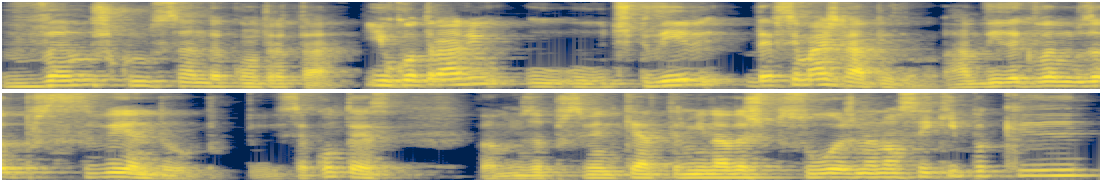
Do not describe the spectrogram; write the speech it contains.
vamos começando a contratar. E o contrário, o, despedir deve ser mais rápido. À medida que vamos apercebendo, isso acontece, vamos apercebendo que há determinadas pessoas na nossa equipa que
